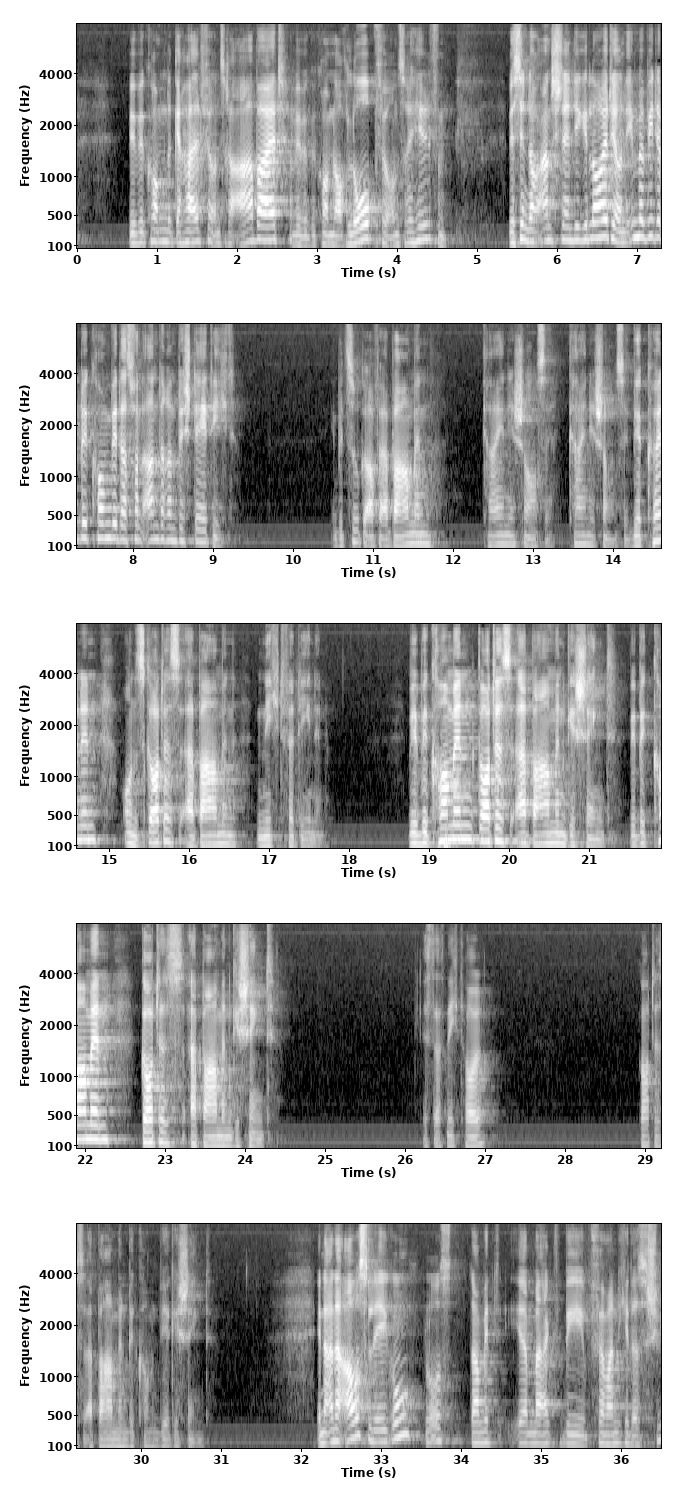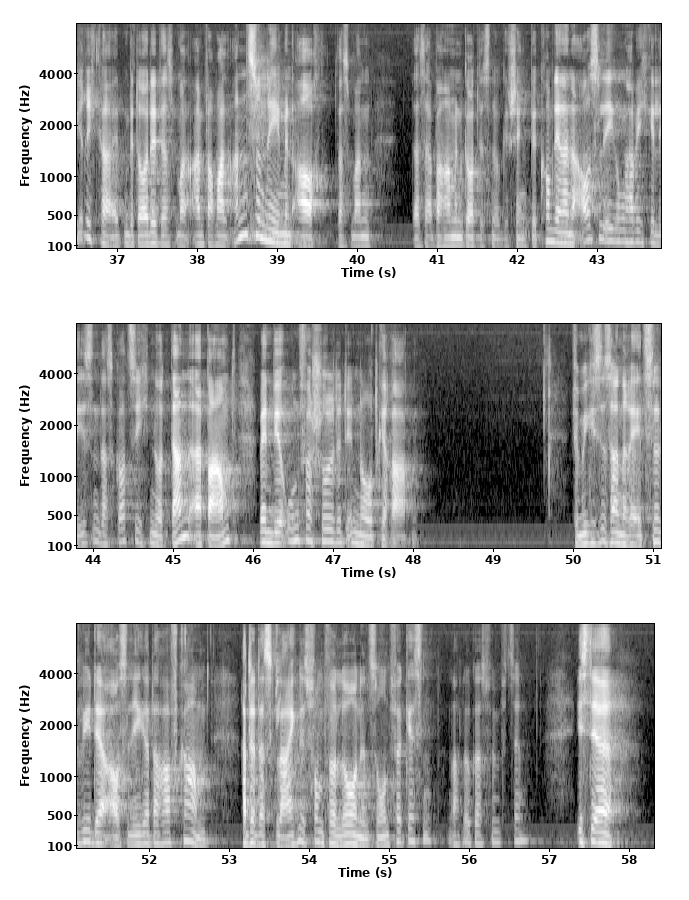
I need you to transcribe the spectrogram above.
Wir bekommen Gehalt für unsere Arbeit, wir bekommen auch Lob für unsere Hilfen. Wir sind doch anständige Leute und immer wieder bekommen wir das von anderen bestätigt. In Bezug auf Erbarmen keine Chance, keine Chance. Wir können uns Gottes Erbarmen nicht verdienen. Wir bekommen Gottes Erbarmen geschenkt. Wir bekommen Gottes Erbarmen geschenkt. Ist das nicht toll? Gottes Erbarmen bekommen wir geschenkt. In einer Auslegung, bloß damit ihr merkt, wie für manche das Schwierigkeiten bedeutet, das mal einfach mal anzunehmen auch, dass man das Erbarmen Gottes nur geschenkt bekommt. In einer Auslegung habe ich gelesen, dass Gott sich nur dann erbarmt, wenn wir unverschuldet in Not geraten. Für mich ist es ein Rätsel, wie der Ausleger darauf kam. Hat er das Gleichnis vom verlorenen Sohn vergessen nach Lukas 15? Ist der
